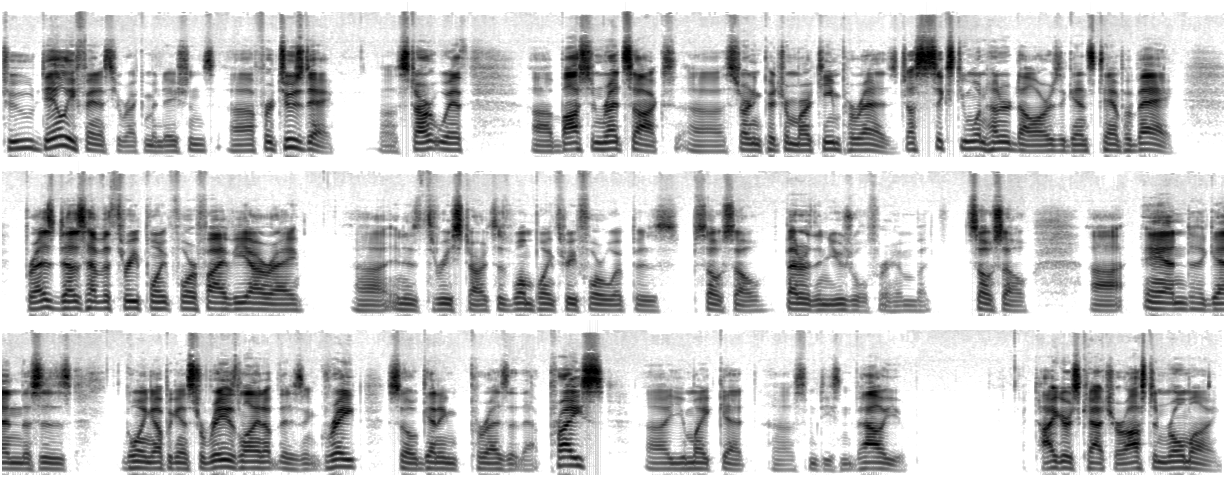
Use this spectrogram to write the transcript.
to daily fantasy recommendations uh, for Tuesday. start with uh, Boston Red Sox starting pitcher Martin Perez, just $6,100 against Tampa Bay. Perez does have a 3.45 ERA uh, in his three starts. His 1.34 whip is so so, better than usual for him, but so so. Uh, and again, this is going up against a Rays lineup that isn't great, so getting Perez at that price, uh, you might get uh, some decent value. Tigers catcher Austin Romine,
